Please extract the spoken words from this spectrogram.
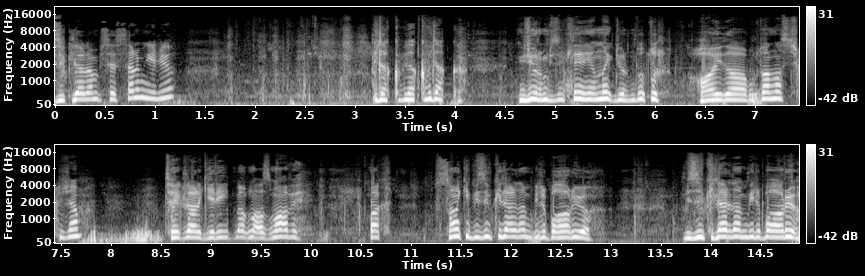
Bizimkilerden bir sesler mi geliyor? Bir dakika, bir dakika, bir dakika. Gidiyorum bizimkilerin yanına gidiyorum. Dur dur. Hayda buradan nasıl çıkacağım? Tekrar geri gitmem lazım abi. Bak sanki bizimkilerden biri bağırıyor. Bizimkilerden biri bağırıyor.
